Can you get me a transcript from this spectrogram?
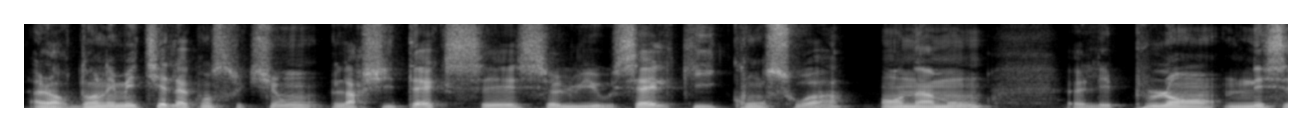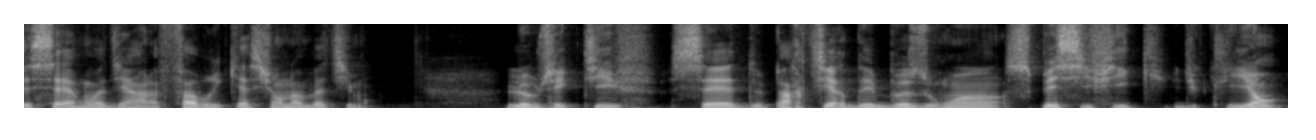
Alors, dans les métiers de la construction, l'architecte, c'est celui ou celle qui conçoit en amont euh, les plans nécessaires, on va dire, à la fabrication d'un bâtiment. L'objectif, c'est de partir des besoins spécifiques du client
